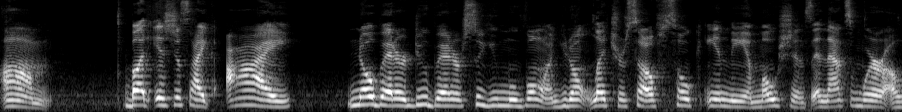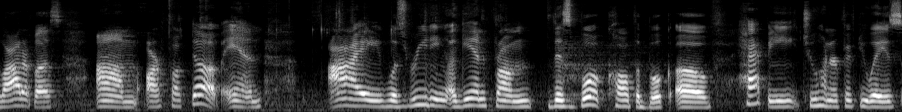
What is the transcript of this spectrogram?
Um but it's just like I know better do better so you move on. You don't let yourself soak in the emotions and that's where a lot of us um are fucked up. And I was reading again from this book called The Book of Happy 250 Ways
